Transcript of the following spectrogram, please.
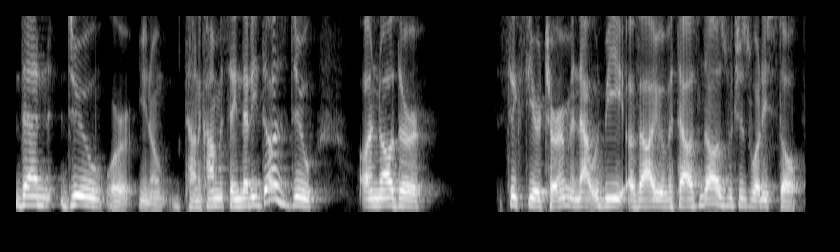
then do, or you know, Tanakama is saying that he does do another six-year term, and that would be a value of thousand dollars, which is what he stole.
